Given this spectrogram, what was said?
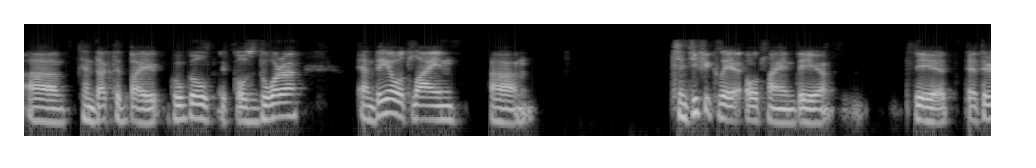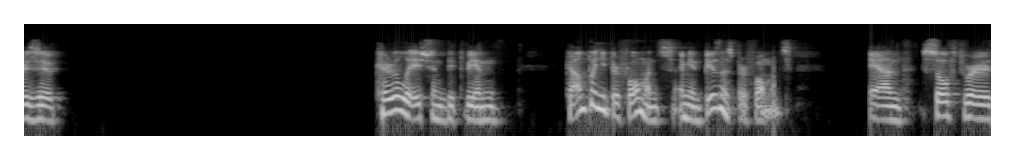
uh, conducted by google. It calls dora. And they outline um, scientifically outline the the, that there is a correlation between company performance, I mean business performance, and software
